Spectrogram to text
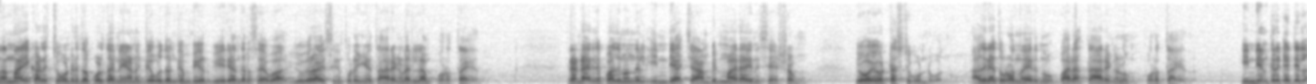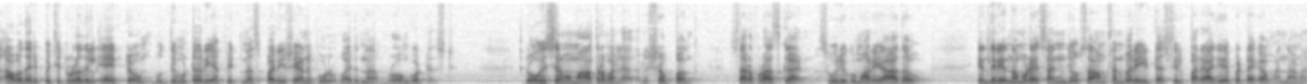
നന്നായി കളിച്ചുകൊണ്ടിരുന്നപ്പോൾ തന്നെയാണ് ഗൗതം ഗംഭീർ വീരേന്ദ്ര സേവാഗ് യുവരാജ് സിംഗ് തുടങ്ങിയ താരങ്ങളെല്ലാം പുറത്തായത്. രണ്ടായിരത്തി പതിനൊന്നിൽ ഇന്ത്യ ചാമ്പ്യന്മാരായതിനു ശേഷം യോയോ ടെസ്റ്റ് കൊണ്ടുവന്നു. അതിനെ തുടർന്നായിരുന്നു പല താരങ്ങളും പുറത്തായത്. ഇന്ത്യൻ ക്രിക്കറ്റിൽ അവതരിപ്പിച്ചിട്ടുള്ളതിൽ ഏറ്റവും ബുദ്ധിമുട്ടേറിയ ഫിറ്റ്നസ് പരീക്ഷയാണ് ഇപ്പോൾ വരുന്ന ബ്രോങ്കോ ടെസ്റ്റ്. രോഹിത് ശർമ്മ മാത്രമല്ല ഋഷഭ് പന്ത് സർഫറാസ് ഖാൻ സൂര്യകുമാർ യാദവ് എന്തിനേ നമ്മുടെ സഞ്ജു സാംസൺ വരെ ഈ ടെസ്റ്റിൽ പരാജയപ്പെട്ടേക്കാം എന്നാണ്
